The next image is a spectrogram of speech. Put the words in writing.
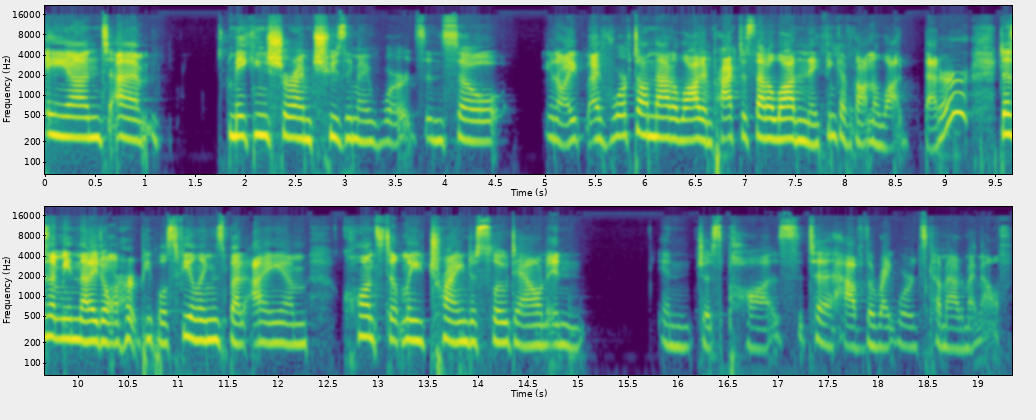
and um, making sure I'm choosing my words. And so you know, I, I've worked on that a lot and practiced that a lot, and I think I've gotten a lot better. Doesn't mean that I don't hurt people's feelings, but I am constantly trying to slow down and and just pause to have the right words come out of my mouth.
